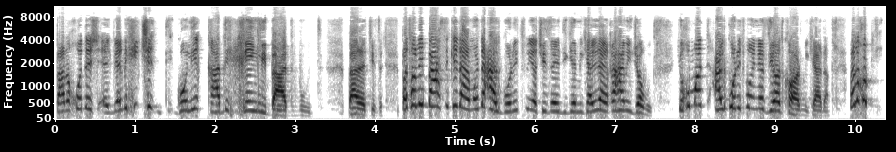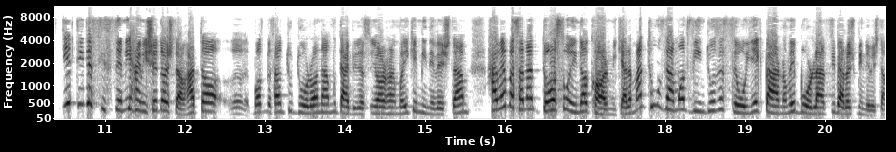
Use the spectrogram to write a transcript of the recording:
برای خودش یعنی هیچ گلی قبلی خیلی بد بود برای چیز بعد حالا این بحثی که در مورد الگوریتم یا چیزهای دیگه می‌کردی دقیقا همینجا بود. که خب من الگوریتم اینا زیاد کار می‌کردم. ولی خب یه دید سیستمی همیشه داشتم. حتی باز مثلا تو دوران همون دبیرستان راهنمایی که مینوشتم همه مثلا داس و اینا کار می‌کردم من تو اون زمان ویندوز 3 و یک برنامه برلنسی براش مینوشتم.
